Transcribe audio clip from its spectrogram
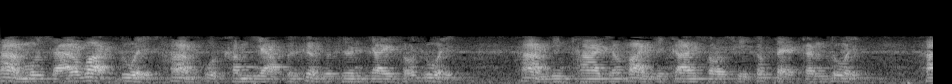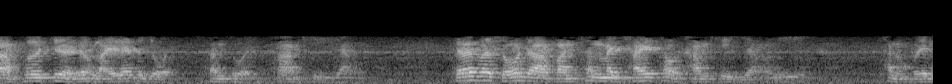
ห้ามมุสาวาทด้วย ห้ามพูดคำหยาบเป็นเครื่องสะเทือนใจเขาด้วย ห้ามดินทาชาวบ้านเป็นการส่อเสียดเขาแตกกันด้วย ห้ามเพ้อเจ้อแล้วไหลและประโยชน์ท่านด้วย ห้ามสี่อย่างแต่พระโสดาบันท่านไม่ใช้เท่าทำสี่อย่างนี้ ท่านเว้น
